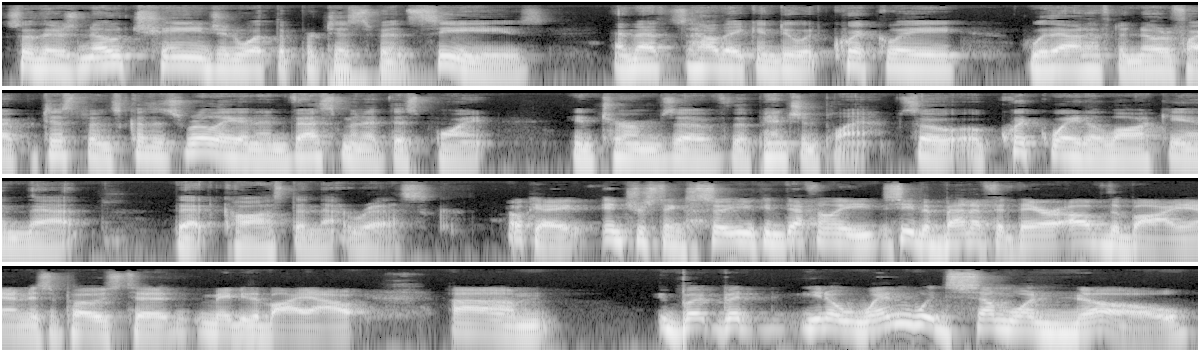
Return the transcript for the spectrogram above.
So there's no change in what the participant sees. And that's how they can do it quickly without having to notify participants because it's really an investment at this point in terms of the pension plan. So a quick way to lock in that, that cost and that risk. Okay, interesting. So you can definitely see the benefit there of the buy-in as opposed to maybe the buyout. Um, but but you know, when would someone know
